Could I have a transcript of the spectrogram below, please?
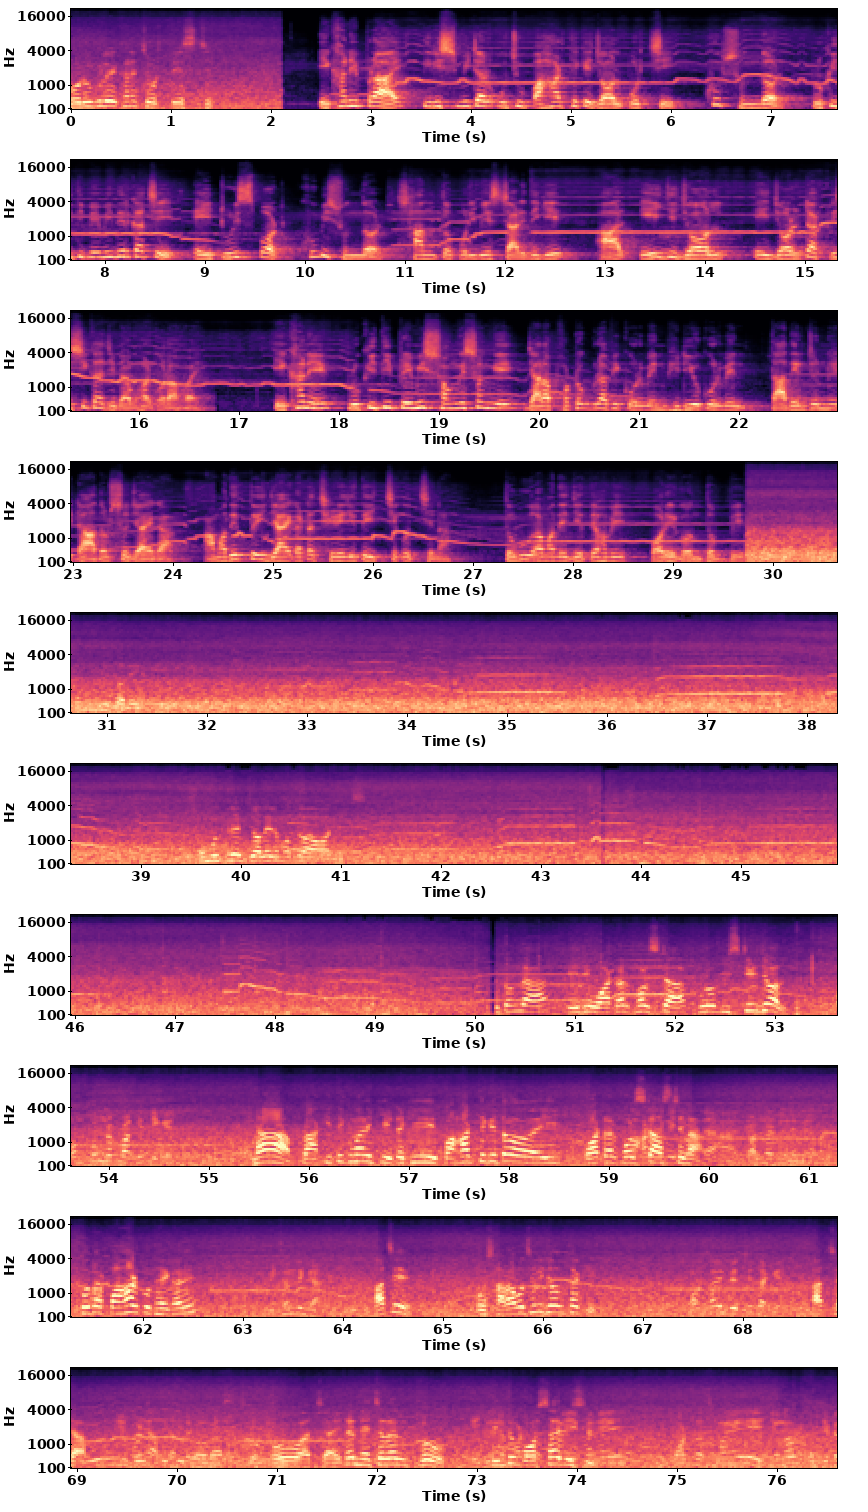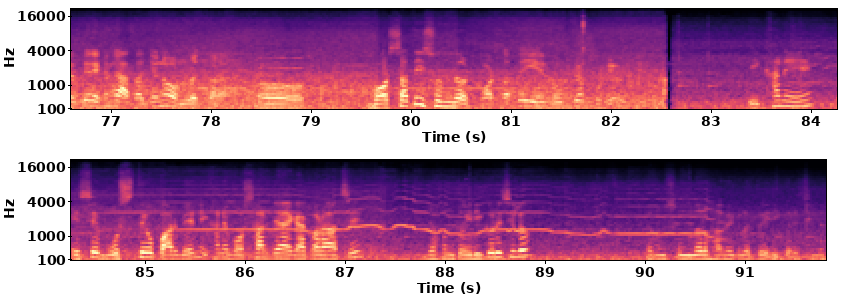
গরুগুলো এখানে চড়তে এসছে। এখানে প্রায় তিরিশ মিটার উঁচু পাহাড় থেকে জল পড়ছে। খুব সুন্দর। প্রকৃতিপ্রেমীদের কাছে এই ট্যুরিস্ট স্পট খুবই সুন্দর। শান্ত পরিবেশ চারিদিকে। আর এই যে জল, এই জলটা কৃষিকাজে ব্যবহার করা হয়। এখানে প্রকৃতি প্রেমীর সঙ্গে সঙ্গে যারা ফটোগ্রাফি করবেন ভিডিও করবেন, তাদের জন্য এটা আদর্শ জায়গা। আমাদের তো এই জায়গাটা ছেড়ে যেতে ইচ্ছে করছে না। তবু আমাদের যেতে হবে পরের গন্তব্যে। জলের সমুদ্রের জলের মতো আওয়াজ হচ্ছে। তোমরা এই যে ওয়াটারফলসটা পুরো বৃষ্টির জল? সম্পূর্ণ প্রাকৃতিকের না প্রাকৃতিক মানে কি? এটা কি পাহাড় থেকে তো এই ওয়াটার ওয়াটারফলসটা আসছে না? হ্যাঁ। কোথায় পাহাড় কোথায় এখানে? পিছন দিকে আছে? ও সারা বছরই জল থাকে? আচ্ছা। ও আচ্ছা এটা ন্যাচারাল ফ্লো কিন্তু বর্ষায় বেশি। এখানে বর্ষার সময় এই জন্য পর্যটকদের এখানে আসার জন্য অনুরোধ করা হয়। ও বর্ষাতেই সুন্দর। বর্ষাতেই এর রূপটা ফুটে ওঠে। এখানে এসে বসতেও পারবেন এখানে বসার জায়গা করা আছে যখন তৈরি করেছিল তখন সুন্দরভাবে এগুলো তৈরি করেছিল।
